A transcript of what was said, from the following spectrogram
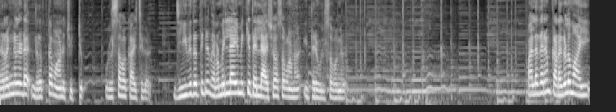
നിറങ്ങളുടെ നൃത്തമാണ് ചുറ്റും. ഉത്സവ കാഴ്ചകൾ ജീവിതത്തിന്റെ നിറമില്ലായ്മയ്ക്ക് തെല്ല ആശ്വാസമാണ് ഇത്തരം ഉത്സവങ്ങൾ. പലതരം കടകളുമായി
